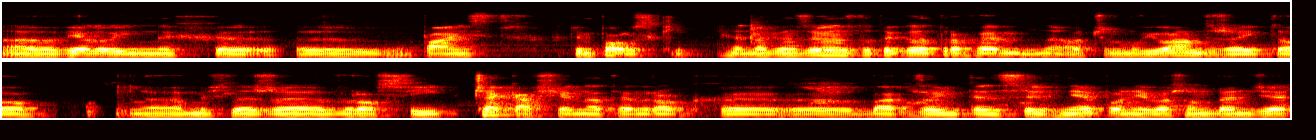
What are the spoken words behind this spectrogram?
e, wielu innych e, państw, w tym Polski. Nawiązując do tego trochę, o czym mówił Andrzej, to myślę, że w Rosji czeka się na ten rok bardzo intensywnie, ponieważ on będzie,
